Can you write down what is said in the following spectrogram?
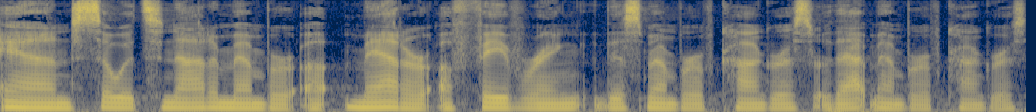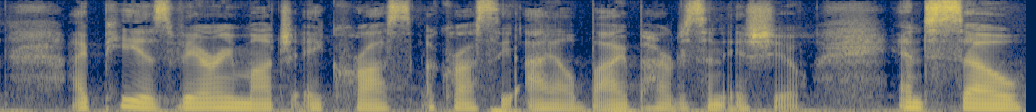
And so it's not a member a matter of favoring this member of Congress or that member of Congress. IP is very much a cross across the aisle bipartisan issue. And so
